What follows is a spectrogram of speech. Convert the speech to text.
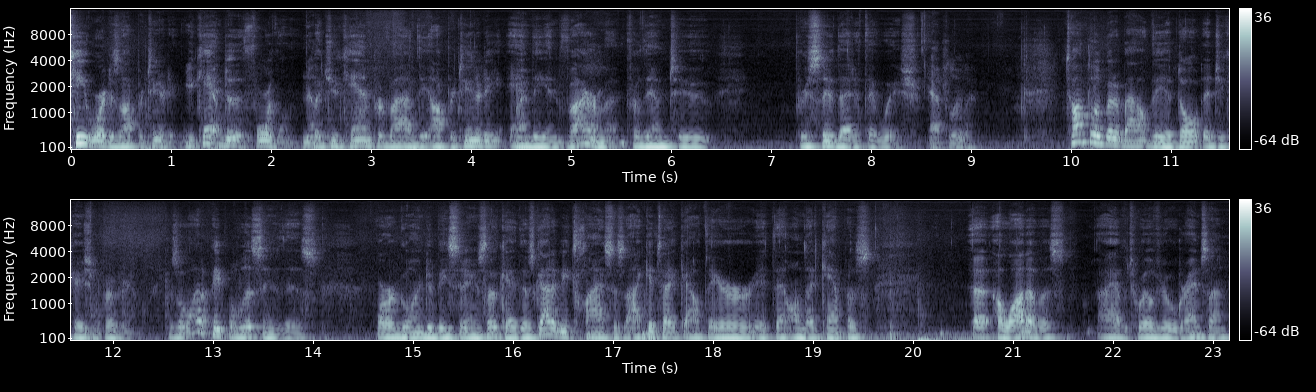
Key word is opportunity. You can't Yep. do it for them, No. but you can provide the opportunity and Right. the environment for them to pursue that if they wish. Absolutely. Talk a little bit about the adult education program. Because a lot of people listening to this are going to be sitting and say, okay, there's got to be classes I could take out there at the, on that campus. Uh, a lot of us, I have a 12 year old grandson.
